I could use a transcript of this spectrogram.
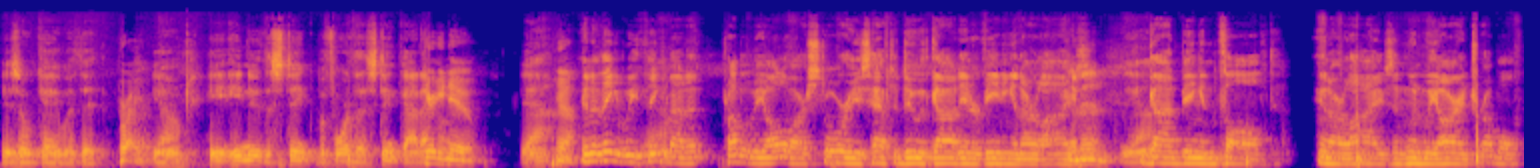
is okay with it. Right. You know, he, he knew the stink before the stink got He out. already knew. Yeah, Yeah. And I think if we think about it, probably all of our stories have to do with God intervening in our lives. Amen. yeah, God being involved in our lives. And when we are in trouble,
